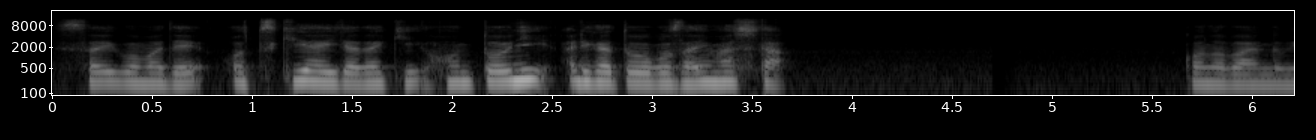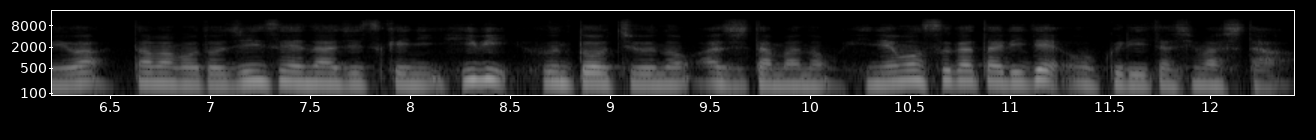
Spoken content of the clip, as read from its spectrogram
最後までお付き合いいただき本当にありがとうございました。この番組は卵と人生の味付けに日々奮闘中の味玉のひねも姿りでお送りいたしました。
